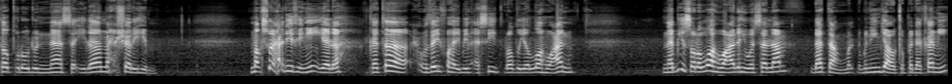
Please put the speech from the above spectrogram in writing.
تطرد الناس إلى محشرهم Maksud hadis ini ialah kata Huzaifah ibn Asid radhiyallahu an Nabi saw datang meninjau kepada kami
